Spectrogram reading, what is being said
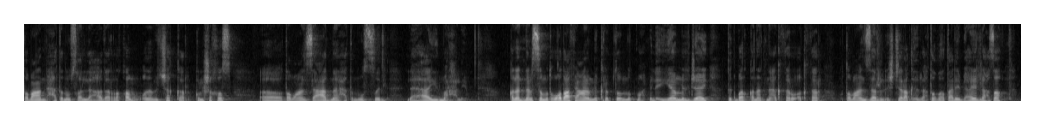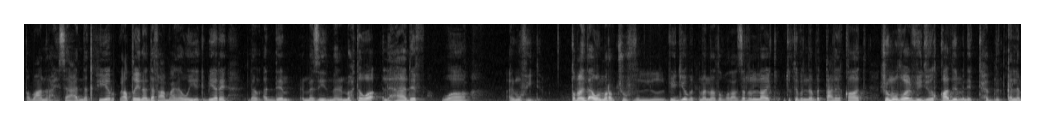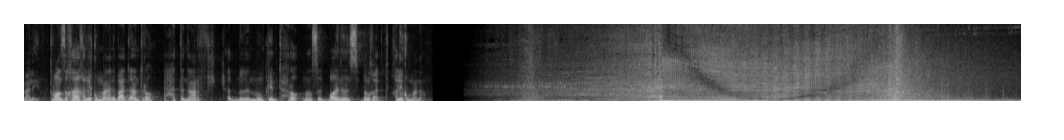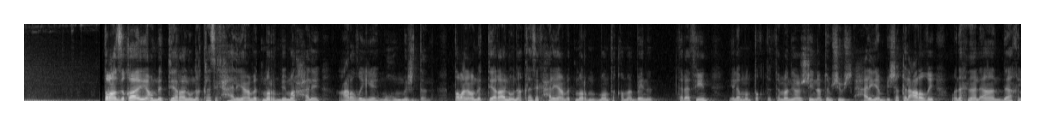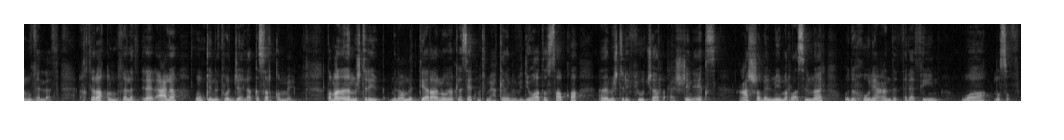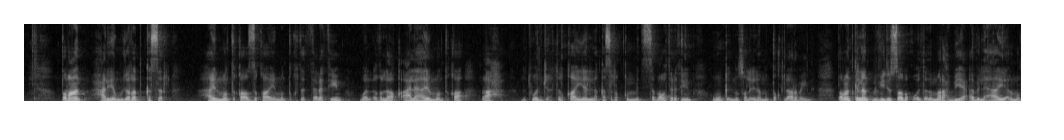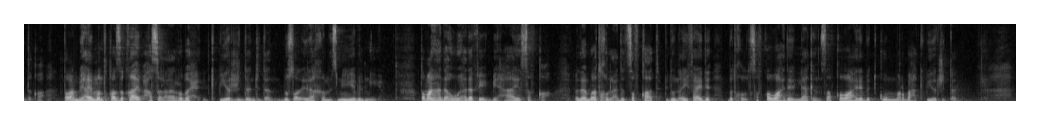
طبعا حتى نوصل لهذا الرقم وأنا بتشكر كل شخص. آه طبعا ساعدنا لحتى نوصل لهاي المرحلة. قناتنا لسه متواضعة في عالم الكريبتو نطمح بالأيام الجاي تكبر قناتنا أكثر وأكثر وطبعا زر الاشتراك اللي راح تضغط عليه بهاي اللحظة طبعا راح يساعدنا كثير ويعطينا دفعة معنوية كبيرة لنقدم المزيد من المحتوى الهادف والمفيد. طبعا إذا أول مرة بتشوف الفيديو بتمنى تضغط على زر ال like وتكتب لنا بالتعليقات شو موضوع الفيديو القادم اللي بتحب نتكلم عليه. طبعا اصدقائي خليكم معنا لبعد ال intro لحتى نعرف قد من الممكن تحرق منصة Binance بالغد. خليكم معنا. طبعا أصدقائي عملة Terra Luna Classic حاليا عم بتمر بمرحلة عرضية مهمة جدا. طبعا عملة Terra Luna Classic حاليا عم بتمر بمنطقة ما بين 30 إلى منطقة 28 عم تمشي حاليا بشكل عرضي ونحن الآن داخل مثلث. اختراق المثلث إلى الأعلى ممكن نتوجه لكسر قمة. طبعا أنا مشتري من عملة Terra Luna Classic مثل ما حكينا بالفيديوهات السابقة أنا مشتري future 20 x 10% من رأس المال ودخولي عند الثلاثين ونصف. طبعا حاليا مجرد كسر هاي المنطقة أصدقائي منطقة الثلاثين والإغلاق على هاي المنطقة راح نتوجه تلقائيا لكسر قمة السبعة وثلاثين وممكن نوصل إلى منطقة الأربعين. طبعا تكلمت بالفيديو السابق وقلت أنا ما راح بيع قبل هاي المنطقة. طبعا بهاي المنطقة أصدقائي بحصل على ربح كبير جدا جدا بوصل إلى خمسمية بالمية. طبعا هذا هو هدفي بهاي الصفقة. بدل ما أدخل عدة صفقات بدون أي فائدة بدخل صفقة واحدة لكن صفقة واحدة بتكون مربح كبير جدا.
